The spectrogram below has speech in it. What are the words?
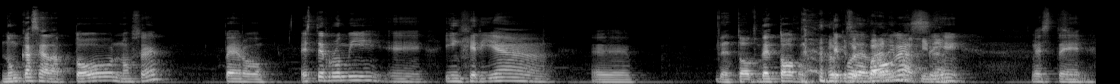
nunca se adaptó, no sé. Pero este roomie eh, ingería eh, De todo. de todo. tipo de drogas, sí. Este,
